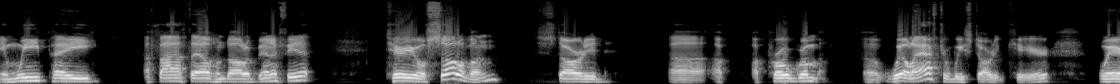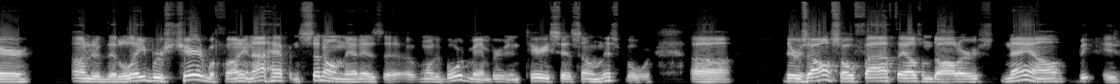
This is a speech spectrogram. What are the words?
and we pay a five thousand dollar benefit. Terry O'Sullivan started uh, a, a program uh, well after we started CARE, where under the Labor's Charitable Fund, and I happen to sit on that as a, one of the board members, and Terry sits on this board. Uh, there's also five thousand dollars now is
